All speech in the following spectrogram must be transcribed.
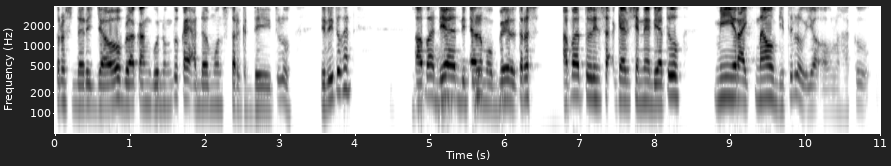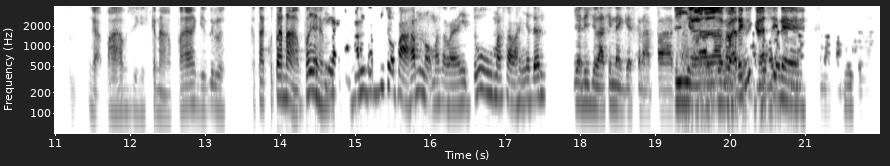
Terus dari jauh belakang gunung tuh kayak ada monster gede itu loh. Jadi itu kan apa dia di dalam mobil terus apa tulis captionnya dia tuh me right now gitu loh. Ya Allah aku nggak paham sih kenapa gitu loh. Ketakutan apa yang nggak paham tapi sok paham no masalahnya itu masalahnya dan Ya dijelasin ya guys kenapa. Iya, kenapa- klarifikasi kenapa- nih. Kenapa gitu. Iya, iya.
